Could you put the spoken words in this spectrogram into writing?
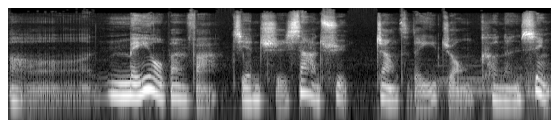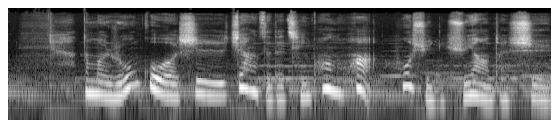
呃，没有办法坚持下去。这样子的一种可能性。那么，如果是这样子的情况的话，或许你需要的是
